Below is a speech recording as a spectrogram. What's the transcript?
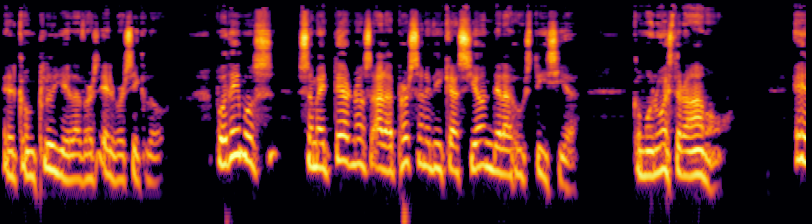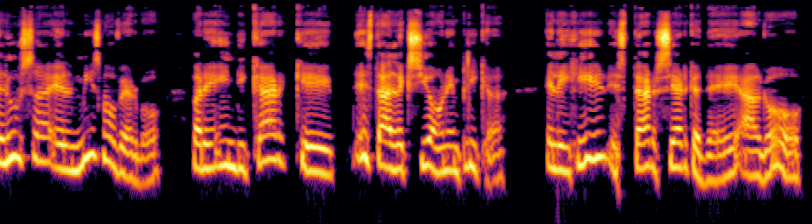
Él concluye el versículo. Podemos someternos a la personificación de la justicia como nuestro amo él usa el mismo verbo para indicar que esta elección implica elegir estar cerca de algo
